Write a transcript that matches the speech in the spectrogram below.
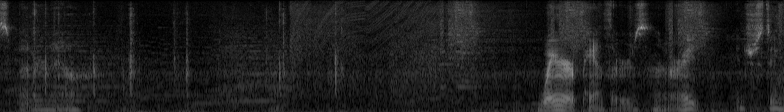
Maria's better now. Were panthers. Alright, interesting.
